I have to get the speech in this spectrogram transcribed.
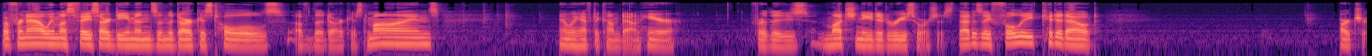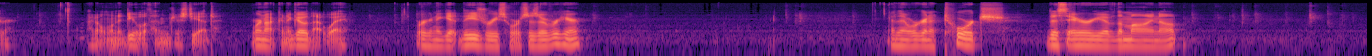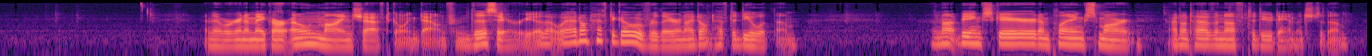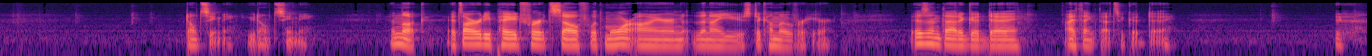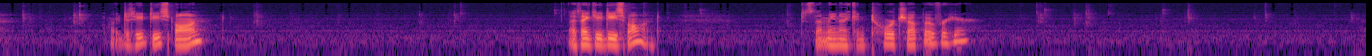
But for now we must face our demons in the darkest holes of the darkest mines, and we have to come down here for these much needed resources. That is a fully kitted out archer. I don't want to deal with him just yet. We're not going to go that way. We're going to get these resources over here. And then we're going to torch this area of the mine up. And then we're going to make our own mine shaft going down from this area. That way I don't have to go over there and I don't have to deal with them. I'm not being scared. I'm playing smart. I don't have enough to do damage to them. Don't see me. You don't see me. And look, it's already paid for itself with more iron than I used to come over here. Isn't that a good day? I think that's a good day. Ugh. Wait, did he despawn? I think he despawned. Does that mean I can torch up over here?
